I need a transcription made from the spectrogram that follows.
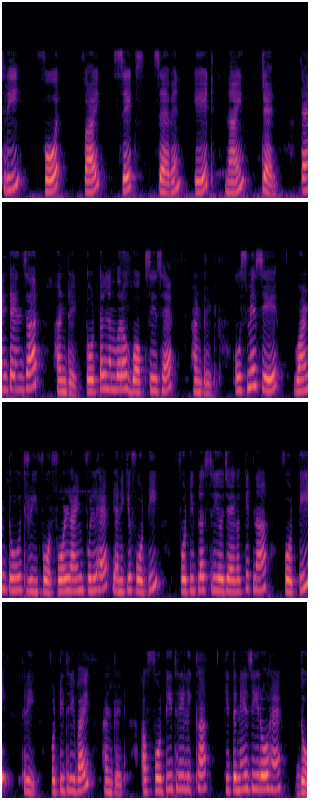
three four five six seven eight nine ten ten tens are hundred. Total number of boxes है हंड्रेड। उसमें से one, two, three, four four line full है, यानी कि फोर्टी फोर्टी प्लस थ्री हो जाएगा कितना? Forty three. Forty three by hundred. अब फोर्टी थ्री लिखा, कितने ज़ीरो हैं? दो।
